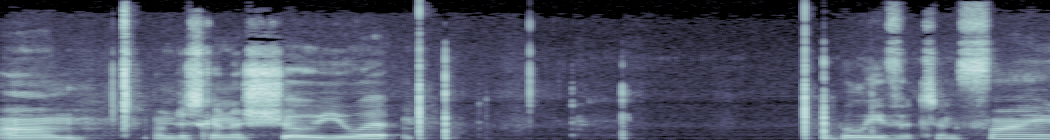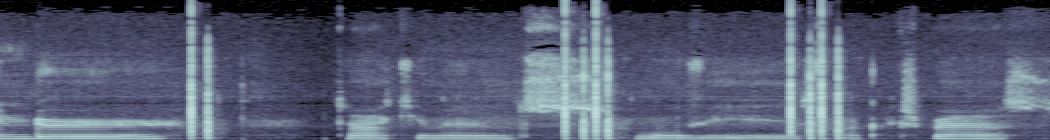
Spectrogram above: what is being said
um, I'm just going to show you it. I believe it's in Finder, Documents, Movies, Fuck Express.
